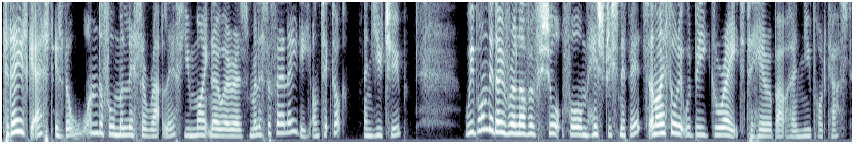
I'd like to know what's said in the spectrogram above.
Today's guest is the wonderful Melissa Ratliff. You might know her as Melissa Fairlady on TikTok and YouTube. We bonded over a love of short form history snippets, and I thought it would be great to hear about her new podcast,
